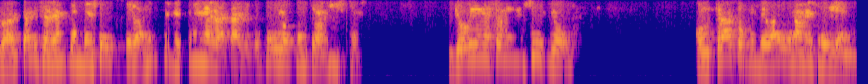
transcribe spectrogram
alcaldes se deben convencer de la gente que está en la calle, que son los contratistas. Yo vi en ese municipio contratos por debajo de la mesa de.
